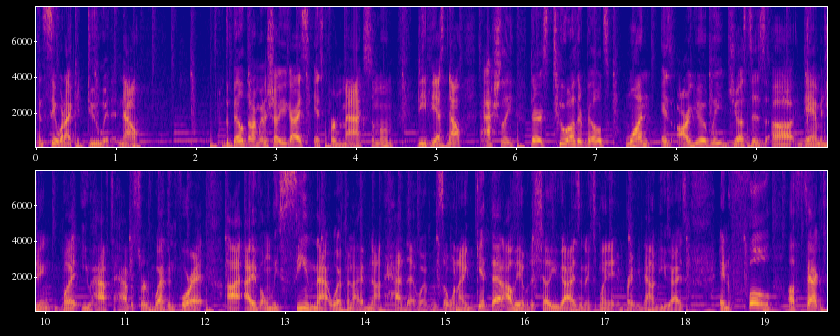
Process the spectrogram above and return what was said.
and see what I could do with it. Now, the build that I'm going to show you guys is for maximum DPS. Now, actually, there's two other builds. One is arguably just as uh, damaging, but you have to have a certain weapon for it. I've only seen that weapon. I have not had that weapon. So when I get that, I'll be able to show you guys and explain it and break it down to you guys in full effect.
